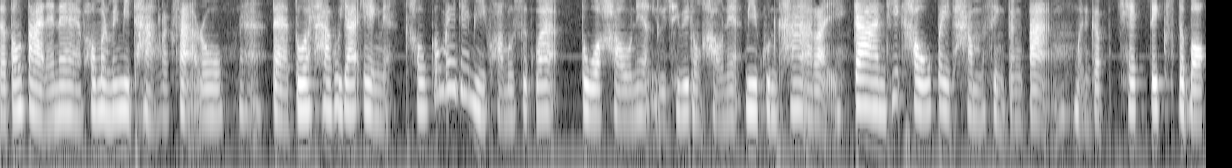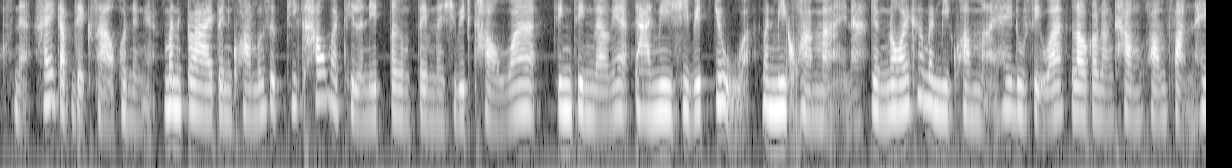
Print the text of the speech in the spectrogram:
จะต้องตายแน่ๆ เพราะมันไม่มีทางรักษาโรคนะคะแต่ตัวทาคุยะเองเนี่ยเขาก็ไม่ได้มีความรู้สึกว่า ตัวเขาเนี่ยหรือชีวิตของเขาเนี่ยมีคุณค่าอะไร การที่เขาไปทำสิ่งต่างๆ เหมือนกับเช็ค tick the box เนี่ยให้กับเด็กสาวคนหนึ่งเนี่ยมันกลายเป็นความรู้สึกที่เข้ามาทีละนิดเติมเต็มในชีวิตเขาว่าจริง ๆ แล้วเนี่ยการมีชีวิตอยู่อะมันมีความหมายนะอย่างน้อยคือมันมีความหมายให้ดูสิว่าเรากำลังทำความฝันให้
